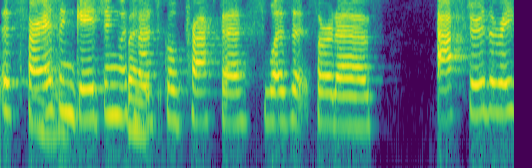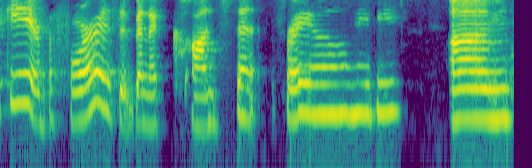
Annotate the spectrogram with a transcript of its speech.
As far as engaging with but, magical practice, was it sort of after the Reiki or before? Has it been a constant for you, maybe? Um,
